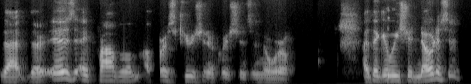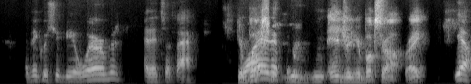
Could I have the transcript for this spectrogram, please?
that there is a problem of persecution of Christians in the world. I think we should notice it. I think we should be aware of it, and it's a fact. Your Why books, your, Andrew, your books are out, right? Yeah.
